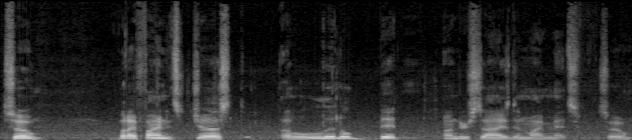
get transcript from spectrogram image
So, but I find it's just a little bit undersized in my mitts. So,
